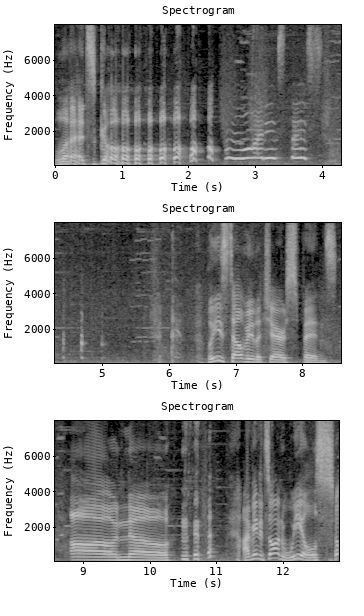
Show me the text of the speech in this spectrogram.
Let's go. what is this? Please tell me the chair spins. Oh no. I mean, it's on wheels, so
